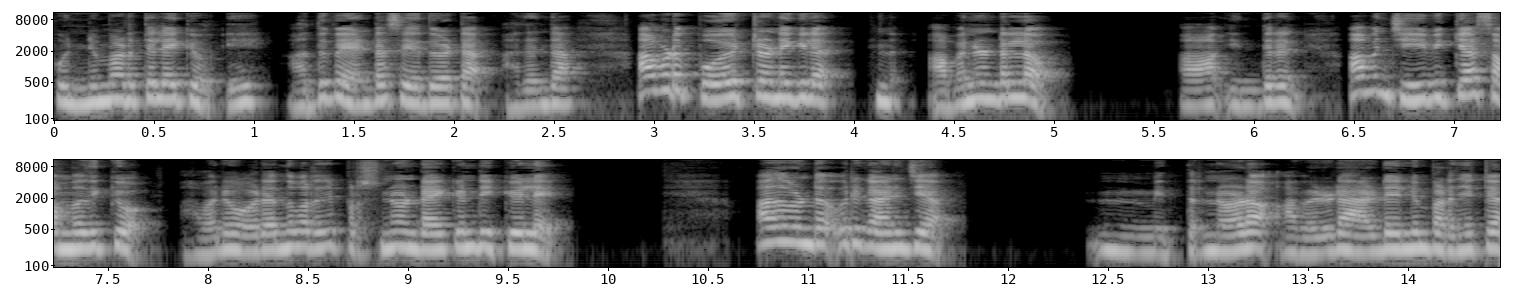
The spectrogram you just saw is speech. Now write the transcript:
പൊന്നുമടത്തിലേക്കോ ഏ അത് വേണ്ട സേതുവേട്ടാ അതെന്താ? അവിടെ പോയിട്ടുണ്ടെങ്കിൽ അവനുണ്ടല്ലോ. ആ ഇന്ദ്രൻ. അവൻ ജീവിക്കാൻ സമ്മതിക്കോ അവൻ ഓരോന്ന് പറഞ്ഞ് പ്രശ്നം ഉണ്ടായിക്കൊണ്ടിരിക്കുമല്ലേ അതുകൊണ്ട് ഒരു കാര്യം ചെയ്യാം. മിത്രനോടോ അവരുടെ ആരുടെയും പറഞ്ഞിട്ട്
